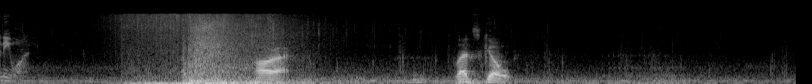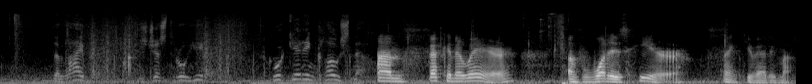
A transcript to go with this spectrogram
anyone. Alright. Let's go. The library is just through here. We're getting close now. I'm fucking aware of what is here. Thank you very much.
